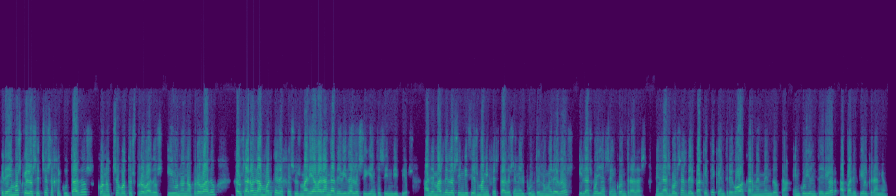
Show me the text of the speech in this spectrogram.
Creemos que los hechos ejecutados, con ocho votos probados y uno no probado, causaron la muerte de Jesús María Baranda debido a los siguientes indicios, además de los indicios manifestados en el punto número 2 y las huellas encontradas en las bolsas del paquete que entregó a Carmen Mendoza, en cuyo interior apareció el cráneo.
